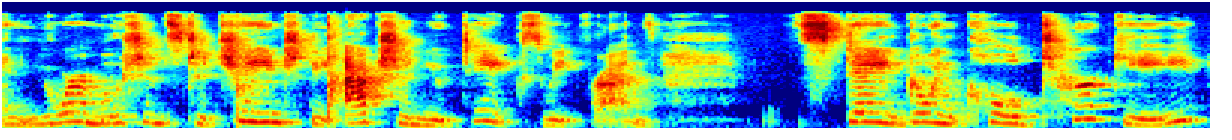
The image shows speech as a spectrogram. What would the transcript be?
and your emotions to change the action you take sweet friends. Staying going cold turkey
